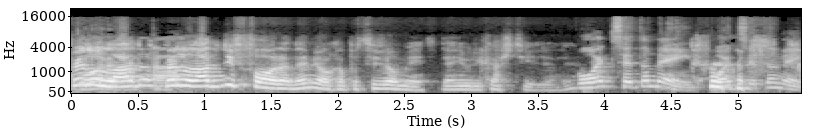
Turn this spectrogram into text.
pelo lado, tá... pelo lado de fora, né, Mioca, possivelmente, né, Yuri Castilho. Né? Pode ser também, pode ser também.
